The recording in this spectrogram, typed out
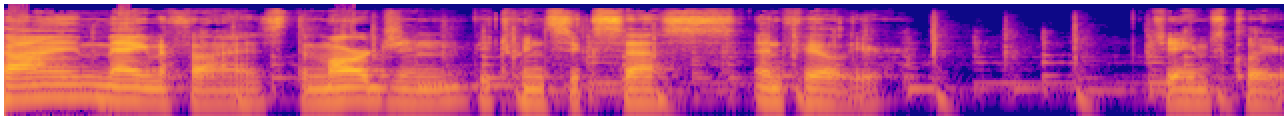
Time magnifies the margin between success and failure. James Clear.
